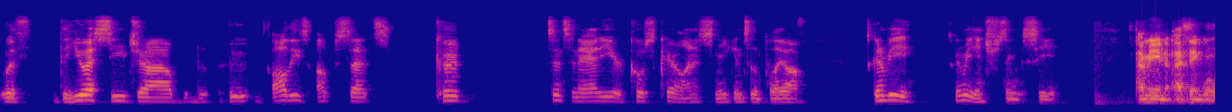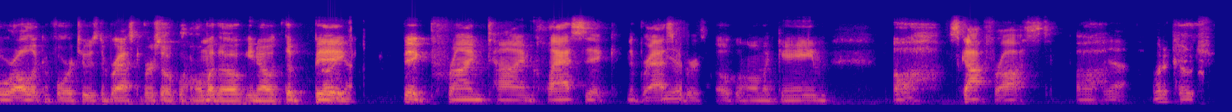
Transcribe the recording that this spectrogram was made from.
with the USC job, the, who all these upsets could Cincinnati or Coastal Carolina sneak into the playoff. It's gonna be it's gonna be interesting to see. I mean, I think what we're all looking forward to is Nebraska versus Oklahoma, though. You know, the big, Oh, yeah. big prime time classic Nebraska Yeah. versus Oklahoma game. Oh, Scott Frost. Oh, Yeah, what a coach.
